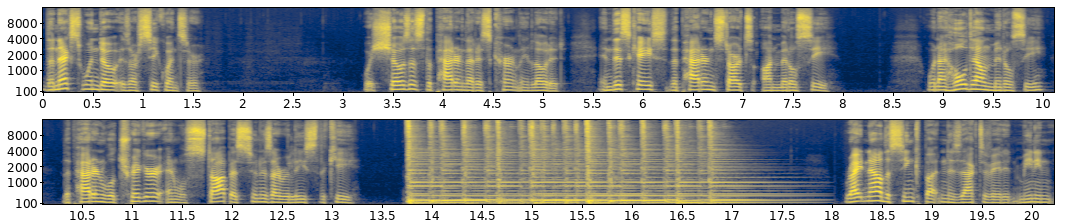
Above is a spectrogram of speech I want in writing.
The next window is our sequencer, which shows us the pattern that is currently loaded. In this case, the pattern starts on middle C. When I hold down middle C, the pattern will trigger and will stop as soon as I release the key. Right now the sync button is activated, meaning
